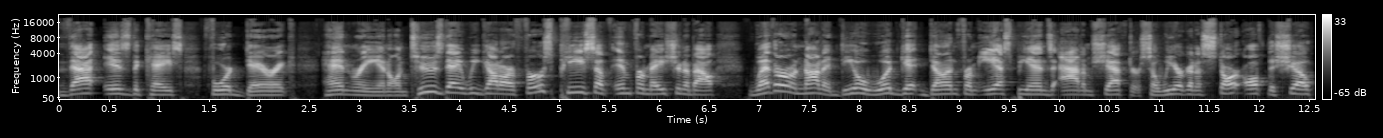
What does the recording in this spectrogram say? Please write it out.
that is the case for Derrick. Henry. And on Tuesday, we got our first piece of information about whether or not a deal would get done from ESPN's Adam Schefter. So we are going to start off the show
